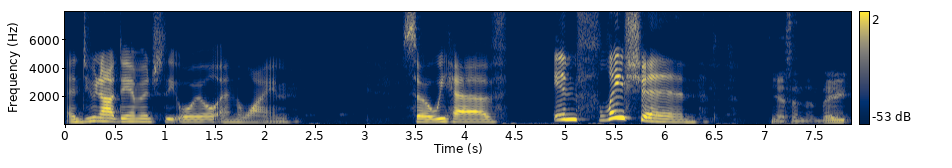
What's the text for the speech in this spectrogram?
and do not damage the oil and the wine. So we have inflation. Yes, and they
